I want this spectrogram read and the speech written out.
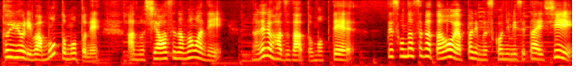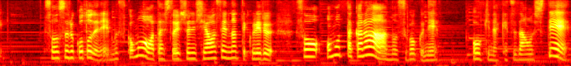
というよりはもっともっとねあの幸せなママになれるはずだと思ってでそんな姿をやっぱり息子に見せたいしそうすることでね息子も私と一緒に幸せになってくれるそう思ったからあのすごくね大きな決断をして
